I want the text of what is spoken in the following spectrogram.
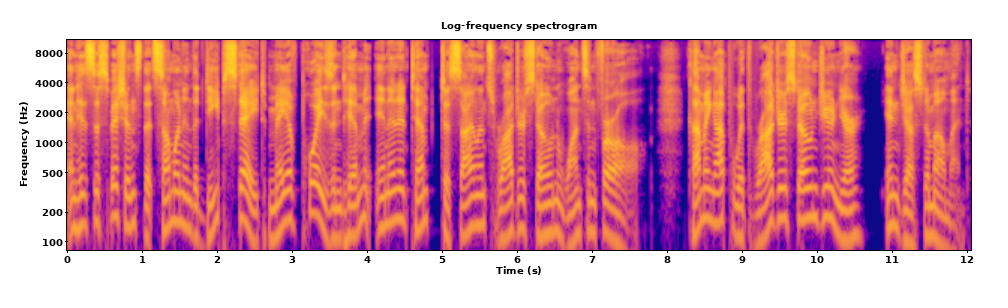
and his suspicions that someone in the deep state may have poisoned him in an attempt to silence Roger Stone once and for all. Coming up with Roger Stone Jr in just a moment.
